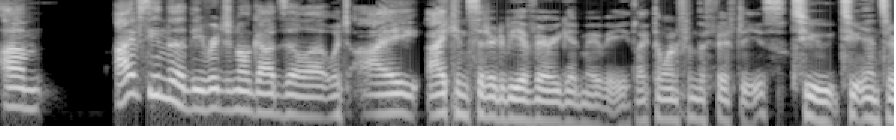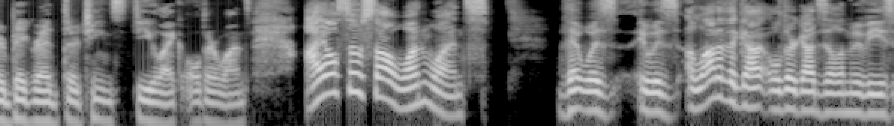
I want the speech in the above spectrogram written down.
Um, I've seen the the original Godzilla, which I I consider to be a very good movie, like the one from the fifties. To to answer Big Red 13's, do you like older ones? I also saw one once that was it was a lot of the older Godzilla movies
